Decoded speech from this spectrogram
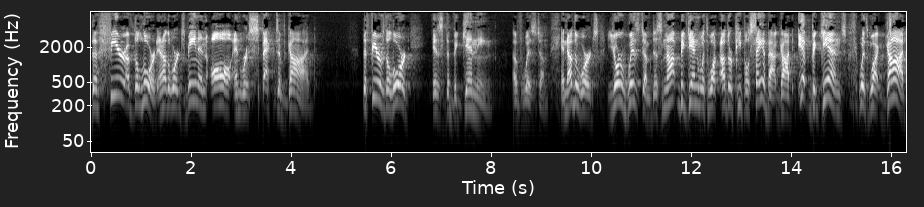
The fear of the Lord, in other words, being in awe and respect of God. The fear of the Lord is the beginning of wisdom. In other words, your wisdom does not begin with what other people say about God, it begins with what God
